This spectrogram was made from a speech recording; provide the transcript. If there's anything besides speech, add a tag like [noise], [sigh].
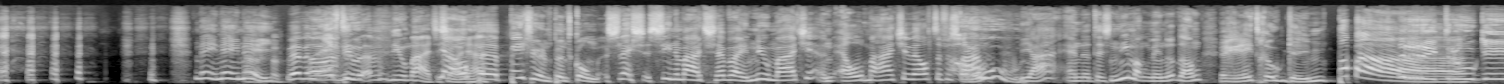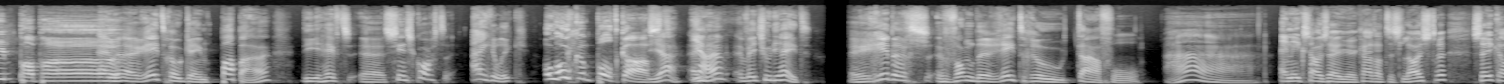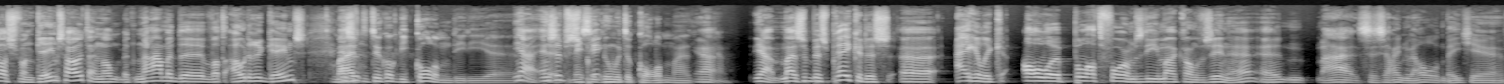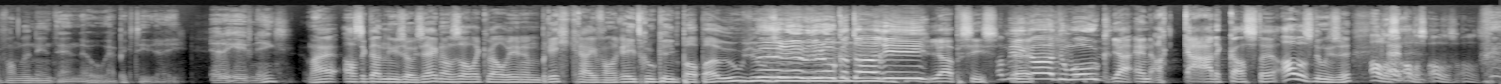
[laughs] Nee, nee, nee. We hebben een Oh, echt een nieuw, een nieuw maatje. Ja, sorry, op eh, patreon.com slash cinemaatjes hebben wij een nieuw maatje. Een L-maatje wel te verstaan. Oh. Ja, en dat is niemand minder dan Retro Game Papa. Retro game papa. En eh, Retro Game Papa, die heeft eh, sinds kort eigenlijk ook... ook een podcast. Ja, en, ja. en weet je hoe die heet? Ridders van de Retro Tafel. Ah. En ik zou zeggen, ga dat eens luisteren. Zeker als je van games houdt. En dan met name de wat oudere games. Maar En hij ze- heeft natuurlijk ook die column die die. eh, Ja, en ze eh, tenminste, bespre- ik noem het een column, maar Ja. ja. Ja, maar ze bespreken dus eh, eigenlijk alle platforms die je maar kan verzinnen. Hè? Maar ze zijn wel een beetje van de Nintendo, heb ik het idee. Ja, dat geeft niks. Maar als ik dat nu zo zeg, dan zal ik wel weer een bericht krijgen van Retro Game Papa. We doen ook Atari. Ja, precies. Eh, Amiga doen we ook. ja, en arcadekasten, alles doen ze. Alles, Eh, alles, alles, alles. [laughs]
